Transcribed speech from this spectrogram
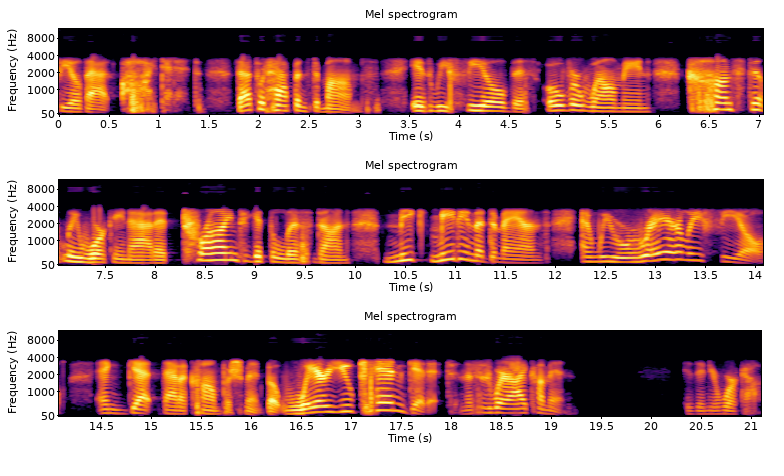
feel that, oh, I did it. That's what happens to moms is we feel this overwhelming, constantly working at it, trying to get the list done, meet, meeting the demands, and we rarely feel and get that accomplishment. But where you can get it, and this is where I come in, is in your workout.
